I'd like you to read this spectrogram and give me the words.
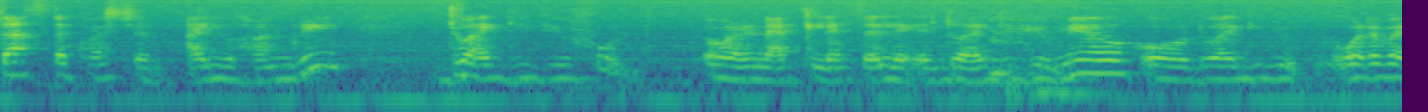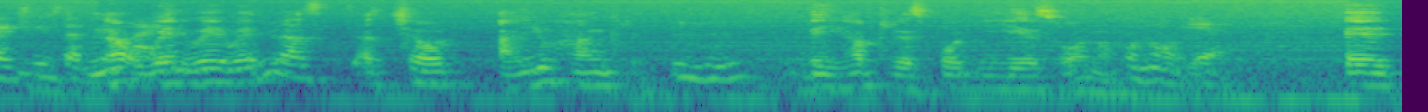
that's the question. Are you hungry? do I give you food? Or like, let's say, do I give you milk or do I give you whatever it is that No, when, when, when you ask a child, are you hungry? hmm They have to respond yes or no. Oh no, yes. And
